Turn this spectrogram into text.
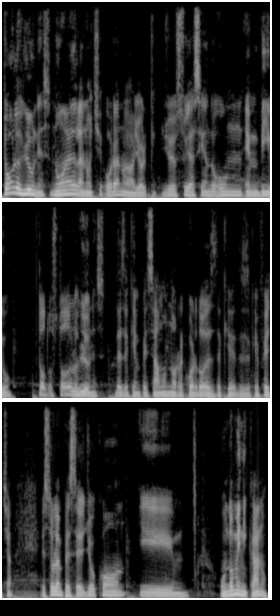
Todos los lunes, 9 de la noche, hora Nueva York, yo estoy haciendo un envío todos, todos los lunes, desde que empezamos, no recuerdo desde qué, desde qué fecha. Esto lo empecé yo con un dominicano,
